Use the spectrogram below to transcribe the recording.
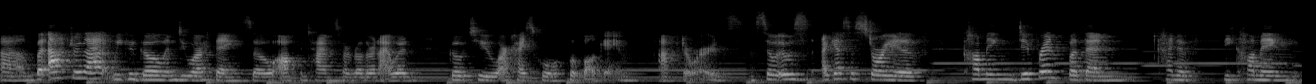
Um, but after that, we could go and do our thing. So oftentimes, my brother and I would go to our high school football game afterwards. So it was, I guess, a story of coming different, but then kind of becoming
